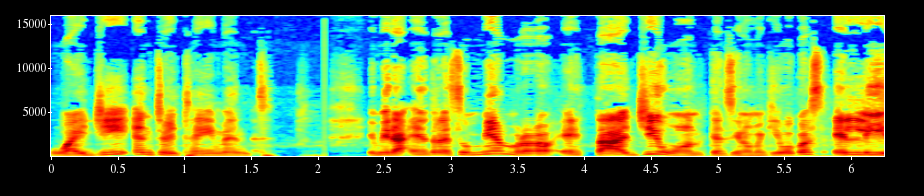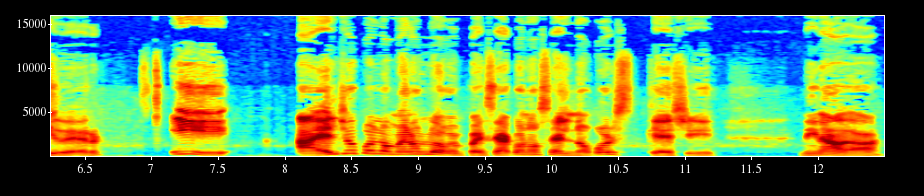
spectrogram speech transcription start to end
YG Entertainment. Y mira, entre sus miembros está Jiwon, que si no me equivoco es el líder. Y a él yo por lo menos lo empecé a conocer, no por Sketchy ni nada.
